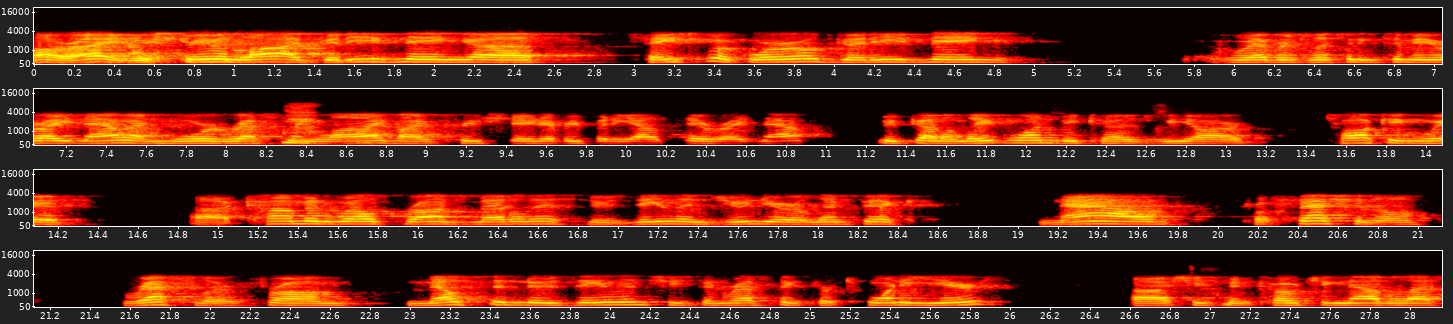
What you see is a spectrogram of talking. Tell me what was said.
All right, we're streaming live. Good evening, uh, Facebook world. Good evening, whoever's listening to me right now at Ward Wrestling Live. I appreciate everybody out there right now. We've got a late one because we are talking with uh, Commonwealth bronze medalist, New Zealand Junior Olympic, now professional wrestler from Nelson, New Zealand. She's been wrestling for 20 years. Uh, she's been coaching now the last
